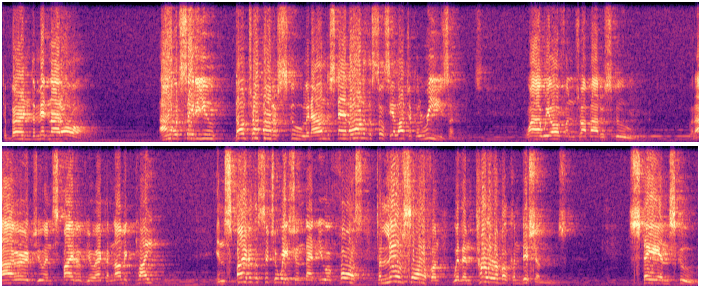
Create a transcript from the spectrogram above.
to burn the midnight oil. I would say to you, don't drop out of school, and I understand all of the sociological reasons why we often drop out of school. But I urge you, in spite of your economic plight, in spite of the situation that you are forced to live so often with intolerable conditions, stay in school.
